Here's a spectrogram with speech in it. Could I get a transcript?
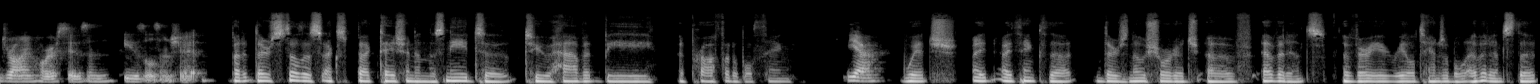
drawing horses and easels and shit. But there's still this expectation and this need to to have it be a profitable thing. Yeah. Which i i think that there's no shortage of evidence of very real tangible evidence that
